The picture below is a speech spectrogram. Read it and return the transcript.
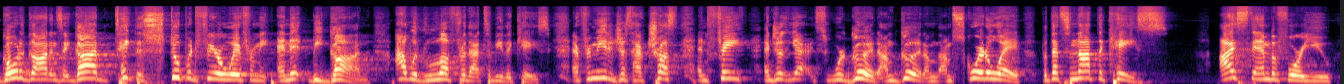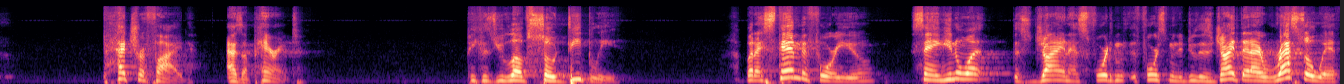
go to God and say, God, take this stupid fear away from me and it be gone. I would love for that to be the case. And for me to just have trust and faith and just, yeah, we're good. I'm good. I'm, I'm squared away. But that's not the case. I stand before you petrified as a parent because you love so deeply. But I stand before you saying, you know what? This giant has forced me to do this giant that I wrestle with.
